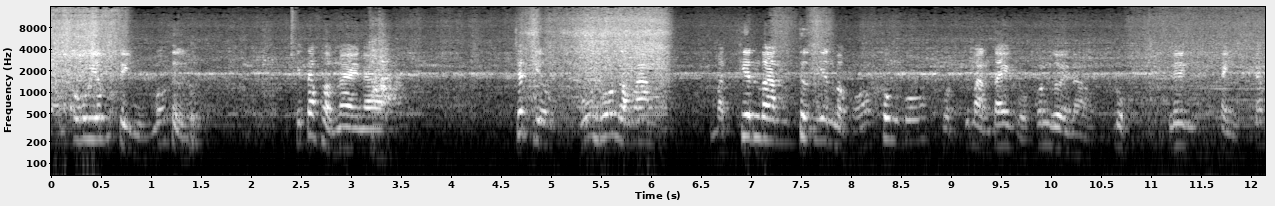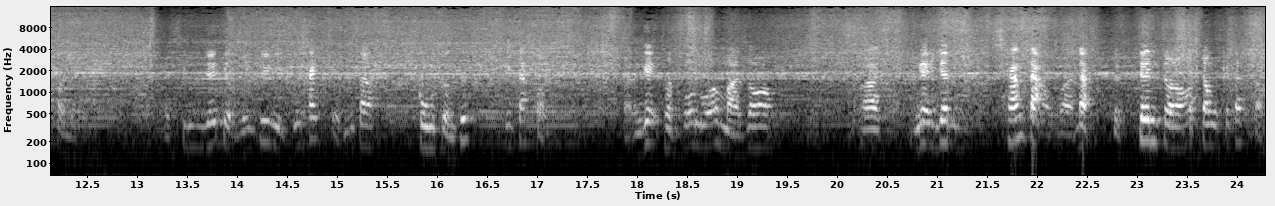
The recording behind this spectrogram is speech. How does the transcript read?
gọi là yếm tình mẫu tử. Cái tác phẩm này là chất liệu gỗ lúa ngọc am mà thiên văn tự nhiên mà có, không có một cái bàn tay của con người nào đục lên thành tác phẩm này. Và xin giới thiệu với quý vị, quý khách để chúng ta cùng thưởng thức cái tác phẩm nghệ thuật gỗ lúa mà do à, nghệ nhân sáng tạo và đặt được tên cho nó trong cái tác phẩm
